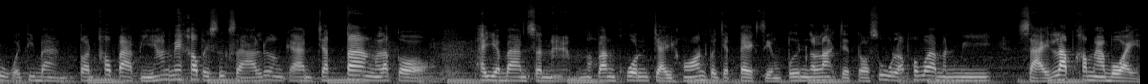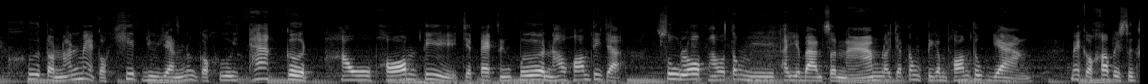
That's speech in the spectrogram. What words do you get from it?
ลูกไว้ที่บ้าน ตอนเข้าป่าปีห้าแม่เข้าไปศึกษาเรื่องการจัดตั้งแล้วก็พยาบาลสนามเนาะบางคนใจฮ้อนก็จะแตกเสียงปืนกันละ จะต่อสู้แล้วเพราะว่ามันมีสายลับเข้ามาบ่อย คือตอนนั้นแม่ก็คิดอยู่อย่างหนึงก็คือ ถ้าเกิดเฮาพร้อมที่จะแตกเสียงปืนเฮาพร้อมที่จะสู้รบเฮาต้องมีพยาบาลสนาม เราจะต้องเตรียมพร้อมทุกอย่าง แม่ก็เข้าไปศึก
